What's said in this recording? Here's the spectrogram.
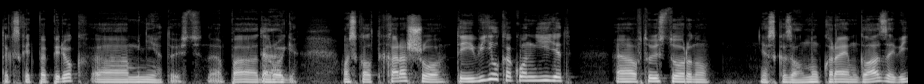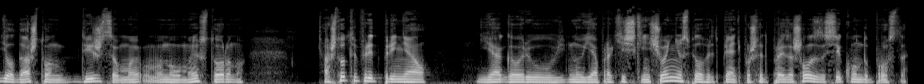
так сказать, поперек а, мне, то есть да, по Так. дороге. Он сказал, хорошо, ты видел, как он едет а, в твою сторону? Я сказал, ну, краем глаза видел, да, что он движется в мою, ну, в мою сторону. А что ты предпринял? Я говорю, ну, я практически ничего не успел предпринять, потому что это произошло за секунду просто.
